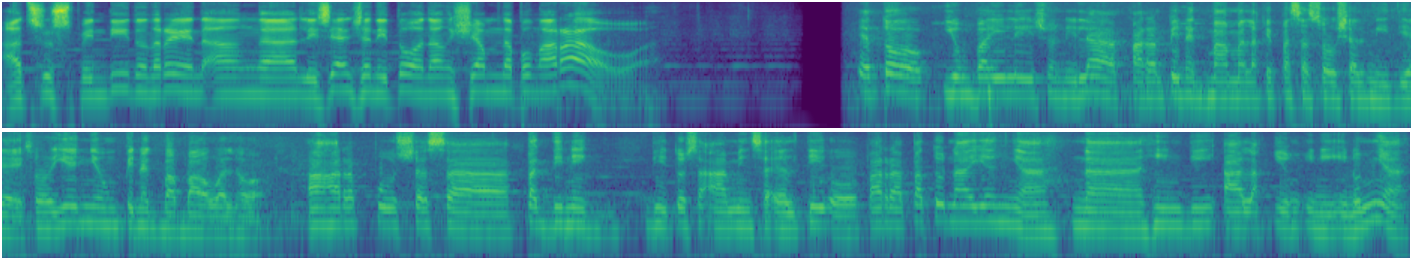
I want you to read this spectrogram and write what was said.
at suspendido na rin ang ah, lisensya nito ng siyam na pong araw. Ito, yung violation nila, parang pinagmamalaki pa sa social media eh. So, yan yung pinagbabawal ho. Haharap po siya sa pagdinig dito sa amin sa LTO para patunayan niya na hindi alak yung iniinom niya.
